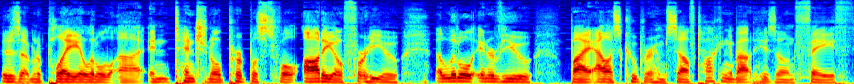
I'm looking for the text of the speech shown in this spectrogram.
I'm going to play a little uh, intentional, purposeful audio for you. A little interview by Alice Cooper himself talking about his own faith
